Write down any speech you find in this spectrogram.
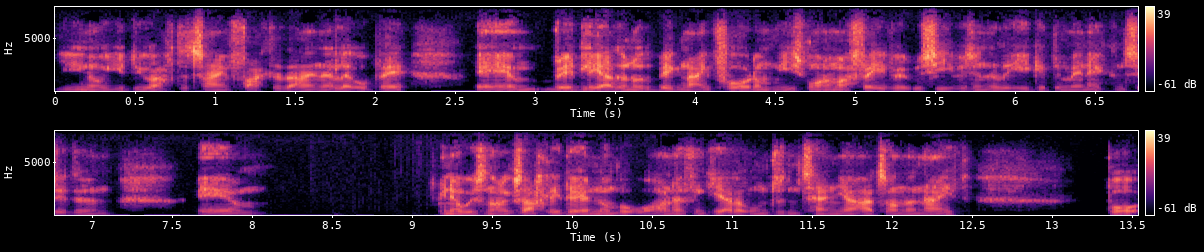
you know you do have to try and factor that in a little bit. Um, Ridley had another big night for him. He's one of my favourite receivers in the league at the minute, considering um, you know he's not exactly their number one. I think he had 110 yards on the night. But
